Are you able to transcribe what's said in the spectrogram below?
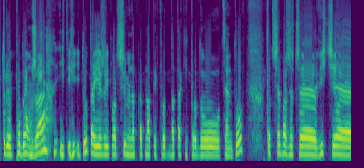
które podąża i, i tutaj, jeżeli patrzymy na przykład na, tych, na takich producentów, to trzeba rzeczywiście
